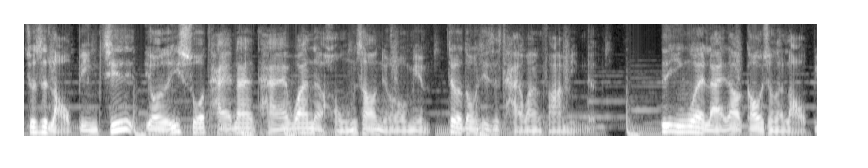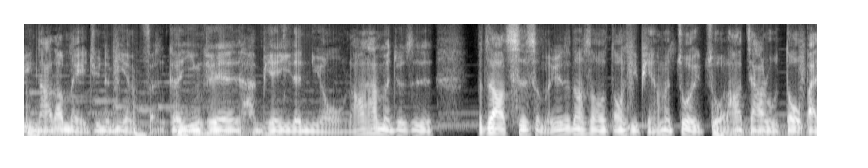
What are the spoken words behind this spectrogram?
就是老兵。其实有人一说台南台湾的红烧牛肉面，这个东西是台湾发明的，是因为来到高雄的老兵拿到美军的面粉跟一些很便宜的牛，然后他们就是。不知道吃什么，因为那时候东西便宜，他们做一做，然后加入豆瓣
